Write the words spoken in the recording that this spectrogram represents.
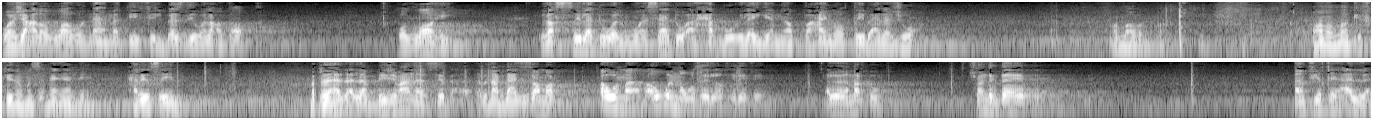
وجعل الله النهمة في البذل والعطاء. والله للصلة والمواساة أحب إلي من الطعام والطيب على الجوع. الله أكبر. سبحان الله كيف كانوا من زمان يعني حريصين. هلا لما بيجي معنا السيد ابن عبد العزيز عمر أول ما أول ما وصل للخلافه قال له لمرته شو عندك ذهب؟ انفقي هلا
